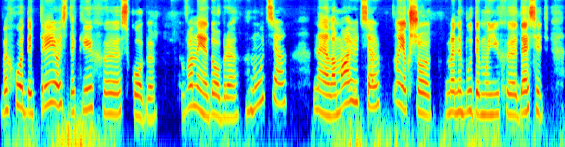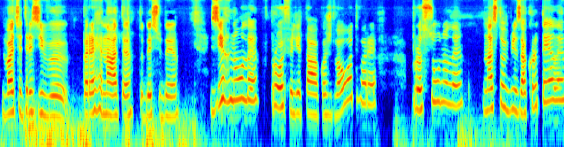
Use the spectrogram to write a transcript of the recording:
виходить три ось таких е, скоби. Вони добре гнуться, не ламаються. Ну, якщо ми не будемо їх е, 10-20 разів е, перегинати туди-сюди. Зігнули, в профілі також два отвори, просунули, на стовбі закрутили,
